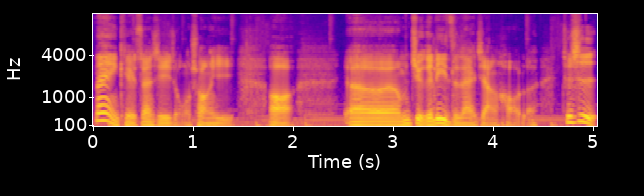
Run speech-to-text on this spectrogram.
那也可以算是一种创意哦。呃，我们举个例子来讲好了，就是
